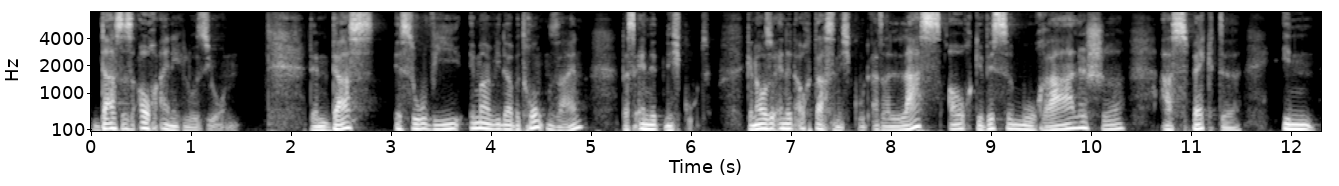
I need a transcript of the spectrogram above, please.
das ist auch eine Illusion. Denn das ist so wie immer wieder betrunken sein. Das endet nicht gut. Genauso endet auch das nicht gut. Also lass auch gewisse moralische Aspekte in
